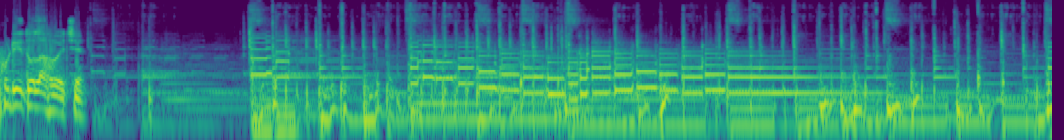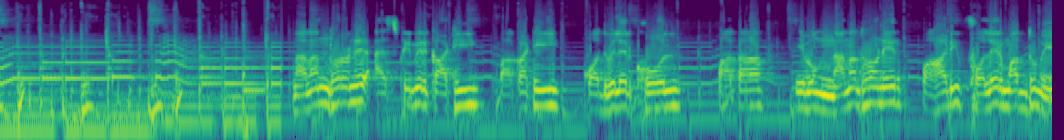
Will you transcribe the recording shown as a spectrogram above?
ফুটিয়ে তোলা হয়েছে। নানান ধরনের আইসক্রিমের কাঠি, পাকাঠি কদবেলের খোল, পাতা এবং নানা ধরনের পাহাড়ি ফলের মাধ্যমে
